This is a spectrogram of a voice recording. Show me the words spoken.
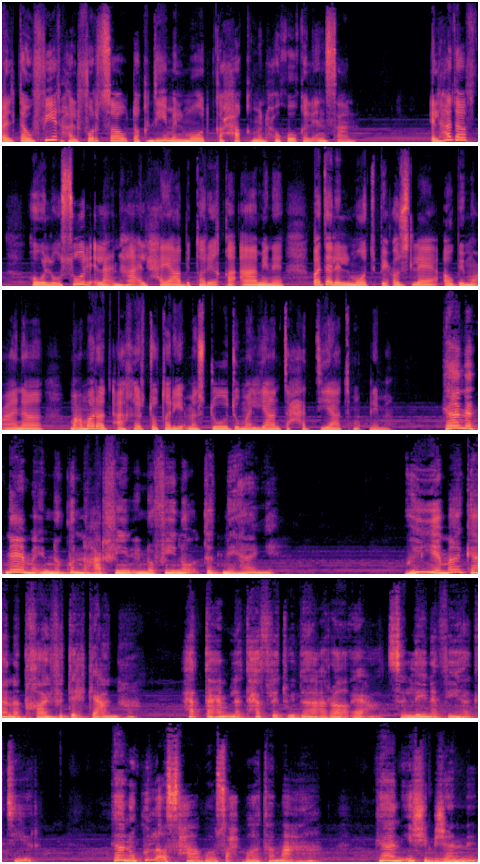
بل توفير هالفرصة وتقديم الموت كحق من حقوق الإنسان. الهدف هو الوصول إلى إنهاء الحياة بطريقة آمنة بدل الموت بعزلة أو بمعاناة مع مرض آخرته طريق مسدود ومليان تحديات مؤلمة. كانت نعمة إنه كنا عارفين إنه في نقطة نهاية. وهي ما كانت خايفة تحكي عنها. حتى عملت حفلة وداع رائعة تسلينا فيها كتير. كانوا كل أصحابها وصحباتها معها. كان إشي بجنن.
